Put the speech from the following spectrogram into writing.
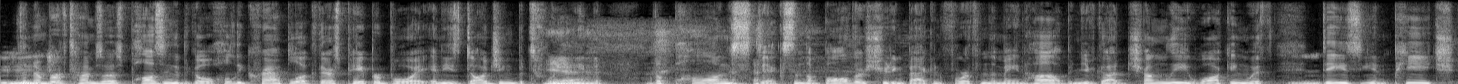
the mm-hmm. number of times I was pausing it to go, "Holy crap! Look, there's Paperboy, and he's dodging between." Yeah. The pong sticks and the ball they're shooting back and forth in the main hub, and you've got Chun-Li walking with mm. Daisy and Peach,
